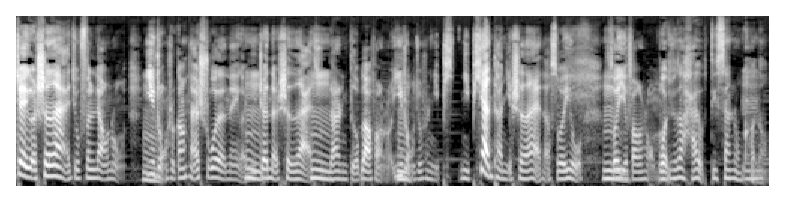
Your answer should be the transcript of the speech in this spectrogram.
这个深爱就分两种，一嗯种是刚才说的那个，嗯你真的深爱，嗯但是你得不到放手；一种就是你骗你骗他，你深爱他，所以我所以嗯放手嘛。我觉得还有第三种可嗯能，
